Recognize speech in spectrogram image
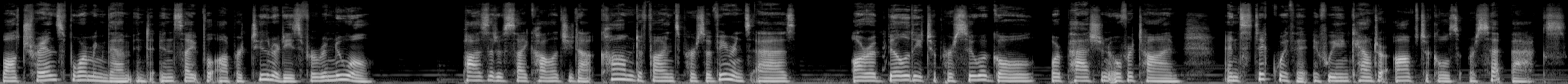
while transforming them into insightful opportunities for renewal. PositivePsychology.com defines perseverance as our ability to pursue a goal or passion over time and stick with it if we encounter obstacles or setbacks.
